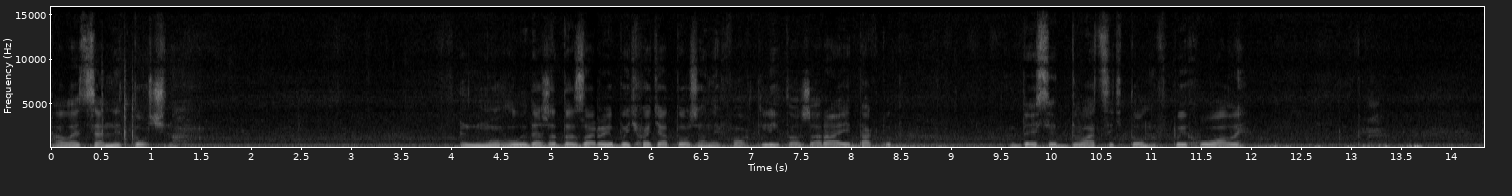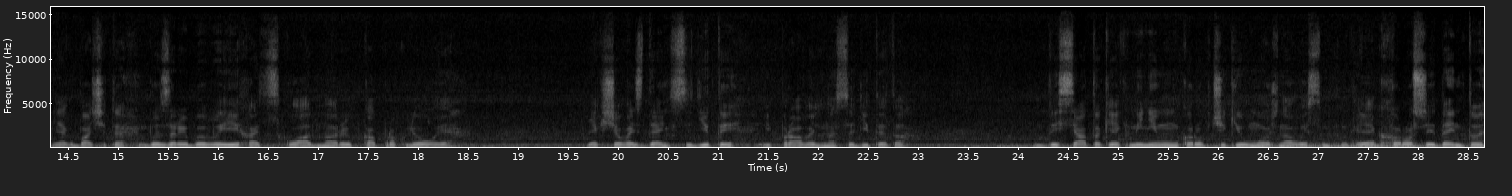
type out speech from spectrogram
Але це не точно. Могли навіть дозарибити, хоча теж не факт. Літо жара і так тут 10-20 тонн впихували. Як бачите, без риби виїхати складно, рибка прокльовує. Якщо весь день сидіти і правильно сидіти, то десяток, як мінімум, коробчиків можна висмикнути. Як хороший день, то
